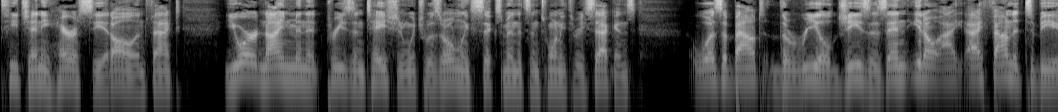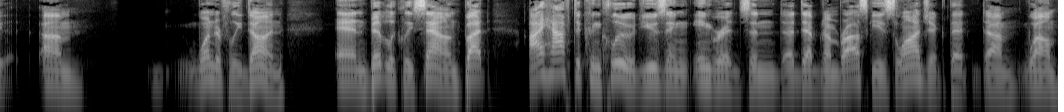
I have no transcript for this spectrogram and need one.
teach any heresy at all. In fact, your nine-minute presentation, which was only six minutes and twenty-three seconds, was about the real Jesus. And you know, I I found it to be um, wonderfully done and biblically sound, but. I have to conclude using Ingrid's and uh, Deb Dombrowski's logic that, um, well,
